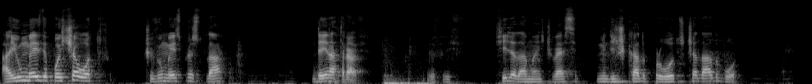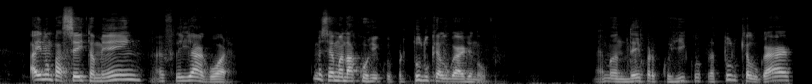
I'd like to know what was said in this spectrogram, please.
Aí um mês depois tinha outro. Tive um mês pra estudar. Dei na trave. Eu falei, filha da mãe, se tivesse me dedicado pro outro, tinha dado boa. Aí não passei também. Aí eu falei, e agora? Comecei a mandar currículo pra tudo que é lugar de novo. Né, Mandei para currículo pra tudo que é lugar.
